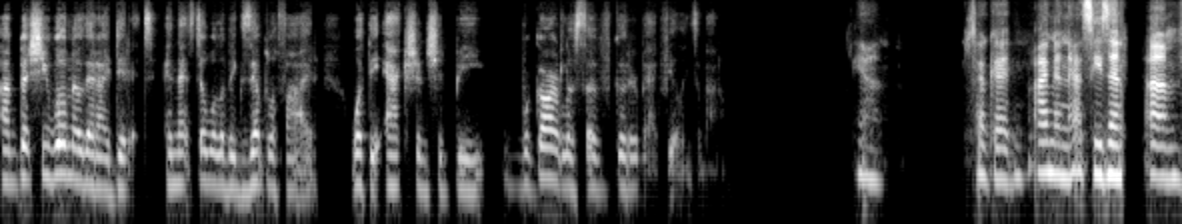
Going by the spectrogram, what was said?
um, but she will know that i did it and that still will have exemplified what the action should be regardless of good or bad feelings about them yeah. So good. I'm in that season. Um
